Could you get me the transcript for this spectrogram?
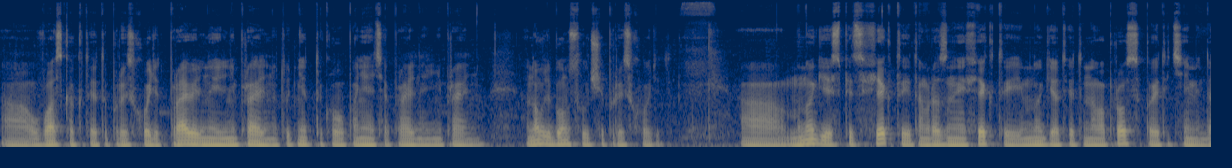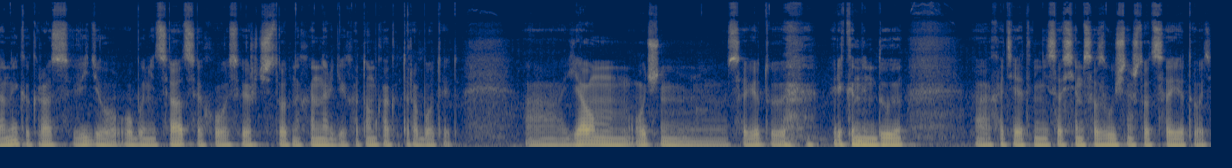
а, у вас как-то это происходит правильно или неправильно. Тут нет такого понятия правильно или неправильно. Оно в любом случае происходит. А, многие спецэффекты, там разные эффекты и многие ответы на вопросы по этой теме даны как раз в видео об инициациях, о сверхчастотных энергиях, о том, как это работает. А, я вам очень советую, рекомендую, хотя это не совсем созвучно что-то советовать,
